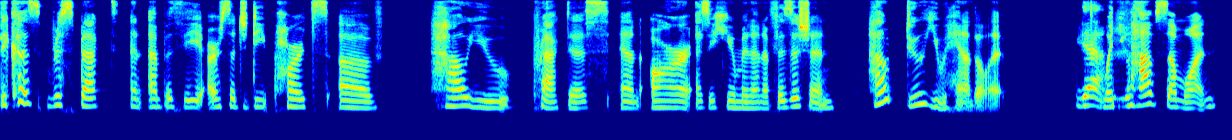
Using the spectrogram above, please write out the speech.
because respect and empathy are such deep parts of how you practice and are as a human and a physician. How do you handle it? Yeah. When you have someone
